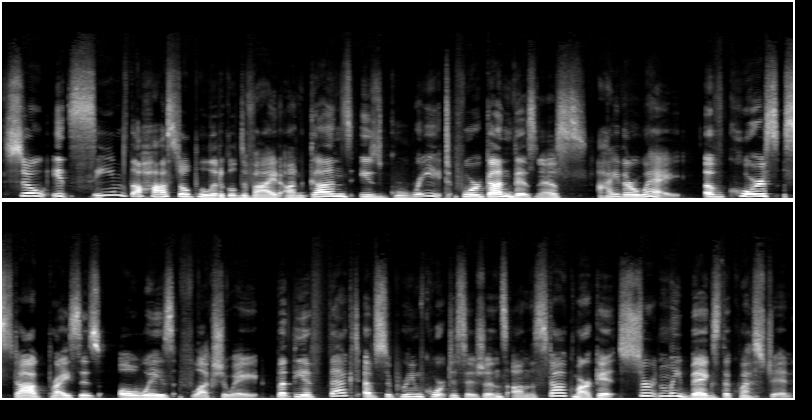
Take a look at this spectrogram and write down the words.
So it seems the hostile political divide on guns is great for gun business either way. Of course, stock prices always fluctuate, but the effect of Supreme Court decisions on the stock market certainly begs the question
